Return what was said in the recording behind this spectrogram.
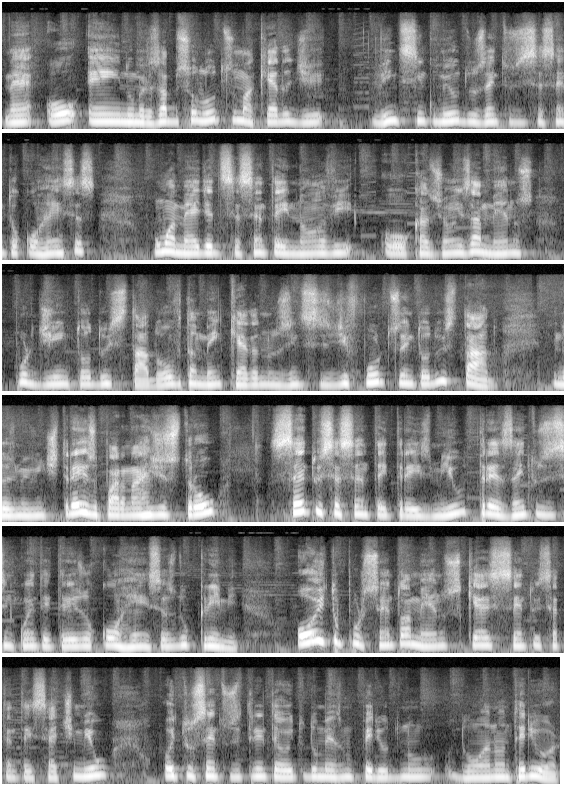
né? Ou em números absolutos, uma queda de 25.260 ocorrências, uma média de 69 ocasiões a menos por dia em todo o estado. Houve também queda nos índices de furtos em todo o estado. Em 2023, o Paraná registrou 163.353 ocorrências do crime, 8% a menos que as 177.838 do mesmo período no, do ano anterior.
